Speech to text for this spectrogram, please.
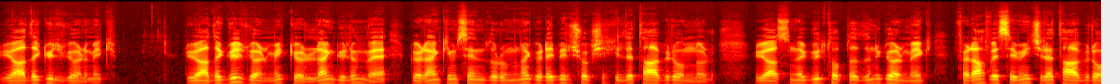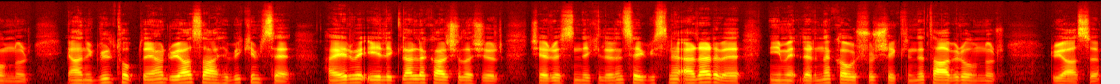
Rüyada gül görmek. Rüyada gül görmek, görülen gülün ve gören kimsenin durumuna göre birçok şekilde tabir olunur. Rüyasında gül topladığını görmek, ferah ve sevinç ile tabir olunur. Yani gül toplayan rüya sahibi kimse, hayır ve iyiliklerle karşılaşır, çevresindekilerin sevgisine erer ve nimetlerine kavuşur şeklinde tabir olunur. Rüyası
